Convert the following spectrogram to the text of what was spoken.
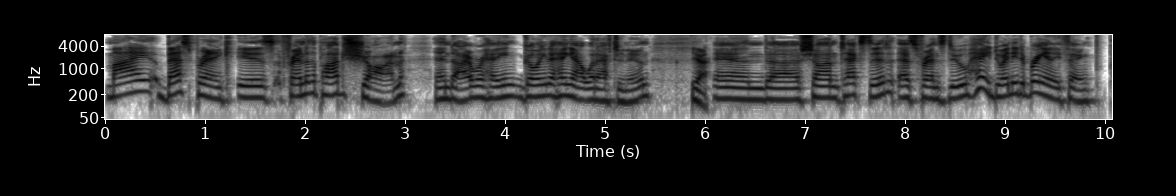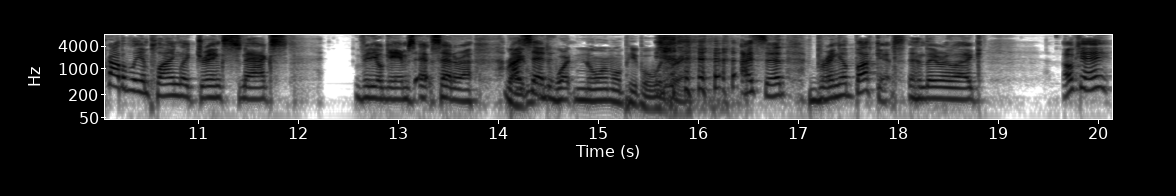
My best prank is friend of the pod, Sean, and I were hanging, going to hang out one afternoon. Yeah. And uh, Sean texted, as friends do, "Hey, do I need to bring anything?" Probably implying like drinks, snacks, video games, etc. Right. I said, what normal people would bring. "I said, bring a bucket," and they were like, "Okay,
